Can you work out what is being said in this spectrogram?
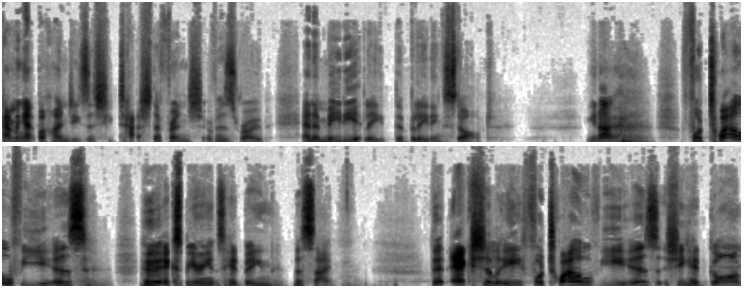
Coming up behind Jesus, she touched the fringe of his robe, and immediately the bleeding stopped. You know, for 12 years, her experience had been the same. That actually, for 12 years, she had gone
